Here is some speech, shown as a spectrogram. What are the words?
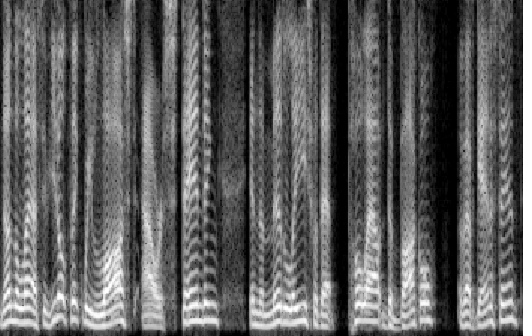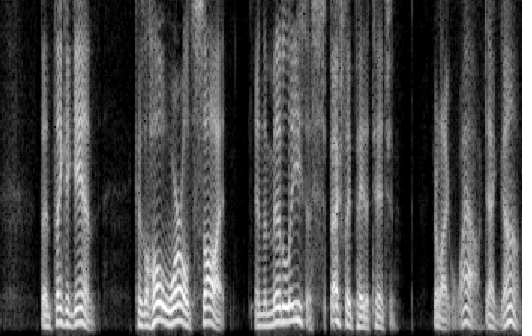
nonetheless, if you don't think we lost our standing in the Middle East with that pullout debacle of Afghanistan, then think again, because the whole world saw it, and the Middle East especially paid attention. They're like, "Wow, gum,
